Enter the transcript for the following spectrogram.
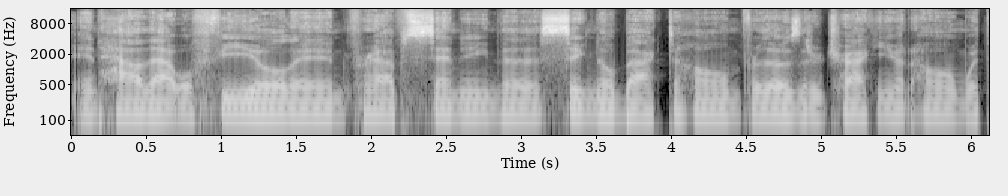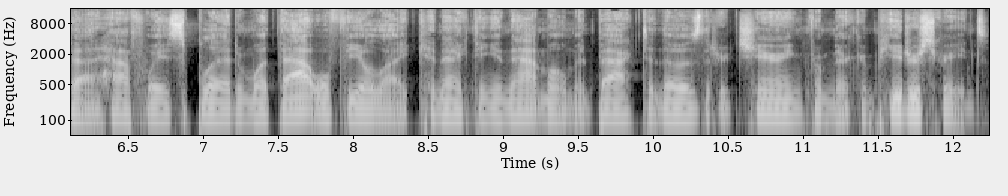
and how that will feel, and perhaps sending the signal back to home for those that are tracking you at home with that halfway split, and what that will feel like connecting in that moment back to those that are cheering from their computer screens.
